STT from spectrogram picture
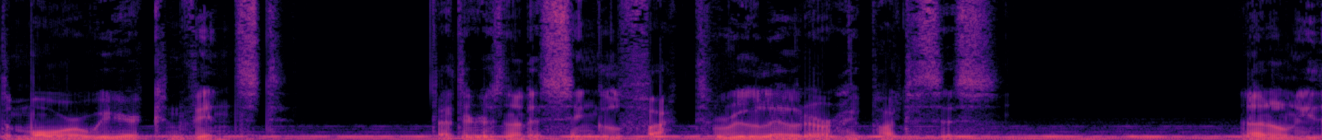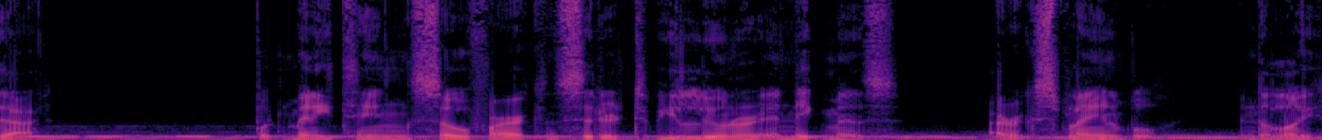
the more we are convinced that there is not a single fact to rule out our hypothesis. Not only that, but many things so far considered to be lunar enigmas are explainable in the light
